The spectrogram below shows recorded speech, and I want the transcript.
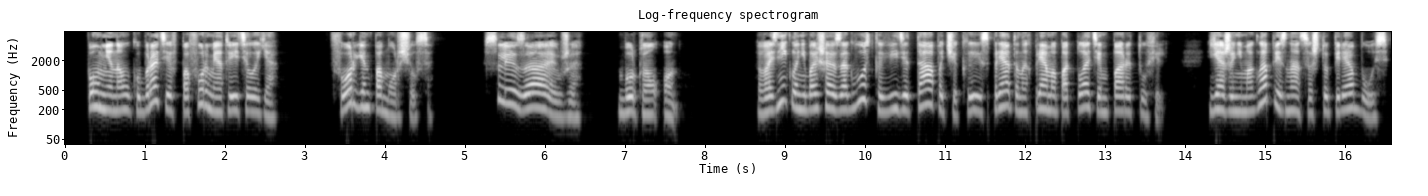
— помня науку братьев, по форме ответила я. Форген поморщился. «Слезай уже», — буркнул он. Возникла небольшая загвоздка в виде тапочек и спрятанных прямо под платьем пары туфель. Я же не могла признаться, что переобулась.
